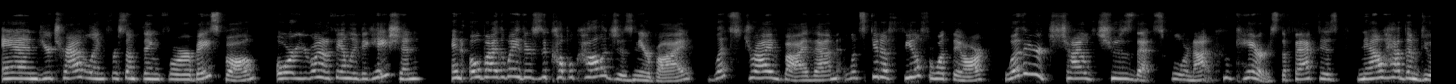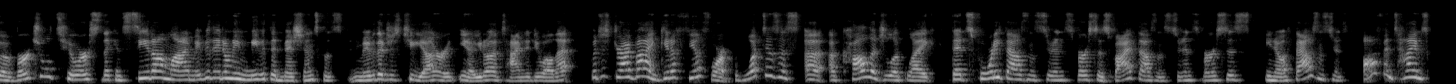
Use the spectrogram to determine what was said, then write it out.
and you're traveling for something for baseball or you're going on a family vacation and oh, by the way, there's a couple colleges nearby. Let's drive by them. Let's get a feel for what they are. Whether your child chooses that school or not, who cares? The fact is, now have them do a virtual tour so they can see it online. Maybe they don't even meet with admissions because maybe they're just too young or you know you don't have time to do all that. But just drive by and get a feel for it. What does a, a college look like that's 40,000 students versus 5,000 students versus you know a thousand students? Oftentimes,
